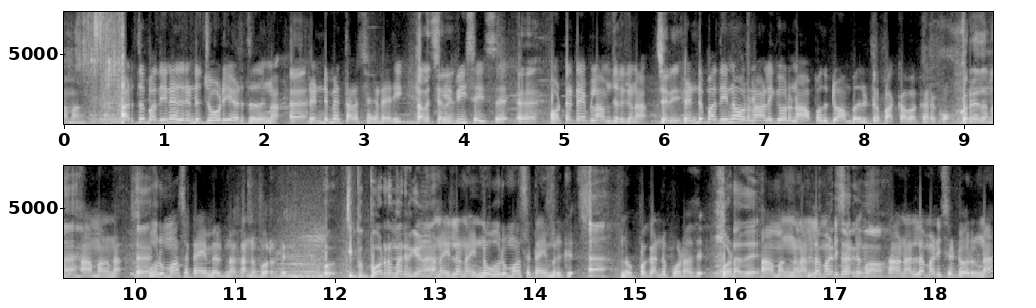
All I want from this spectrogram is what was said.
ஆமாங்க. அடுத்து பாத்தீங்கன்னா இது ரெண்டு ஜோடி எடுத்ததுங்கண்ணா. ரெண்டுமே தலைச்சங்கடாரி தலைச்சங்கை. ஹெவி சைஸ் மொட்டை டைப்ல அமைஞ்சிருக்குண்ணா. சரி. ரெண்டு பாத்தீங்கன்னா ஒரு நாளைக்கு ஒரு நாற்பது டு ஐம்பது லிட்டர் பக்காவா கறக்கும். குறையதானே ஆமாங்கண்ணா. ஒரு மாசம் டைம் இருக்குண்ணா கண்ணு போறதுக்கு போடுற மாதிரி இருக்கேண்ணா ஆனா இல்லண்ணா இன்னும் ஒரு மாசம் டைம் இருக்கு. இன்னும் இப்ப கண்ணு போடாது. போடாது. ஆமாங்கண்ணா நல்ல மடி பெருசா செட் இருக்குமோ? ஆ நல்ல மடி செட் வருங்கண்ணா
